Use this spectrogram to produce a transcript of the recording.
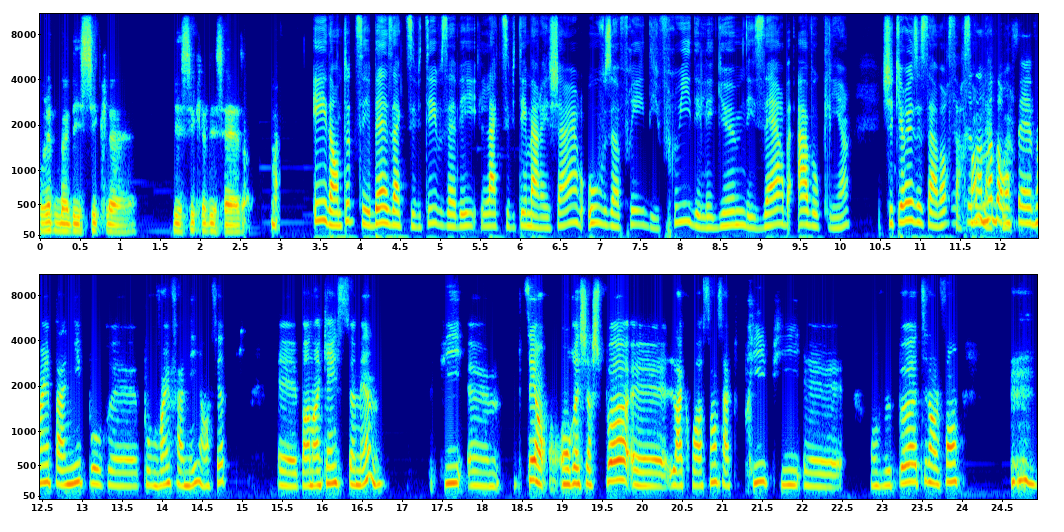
rythme des cycles, des cycles des saisons. Et dans toutes ces belles activités, vous avez l'activité maraîchère où vous offrez des fruits, des légumes, des herbes à vos clients. Je suis curieuse de savoir, ça ressemble à quoi? on fait 20 paniers pour, pour 20 familles, en fait. Euh, pendant 15 semaines. Puis, euh, tu sais, on ne recherche pas euh, la croissance à tout prix, puis on ne veut pas, tu sais, dans le fond,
